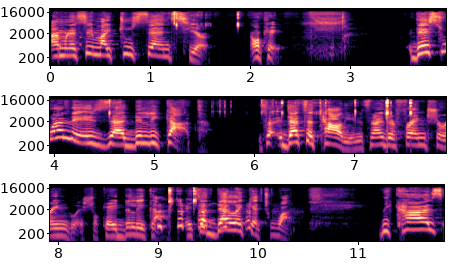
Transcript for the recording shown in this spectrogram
I'm going to say my two cents here. Okay. This one is uh, delicat. So that's Italian. It's neither French or English. Okay. Delicat. It's a delicate one. Because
